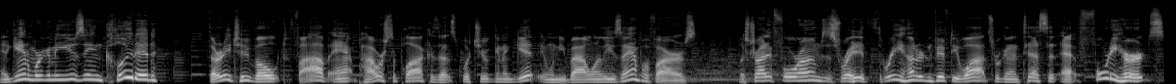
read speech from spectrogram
And again, we're going to use the included 32 volt 5 amp power supply because that's what you're going to get when you buy one of these amplifiers. Let's try it at 4 ohms. It's rated 350 watts. We're going to test it at 40 hertz.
